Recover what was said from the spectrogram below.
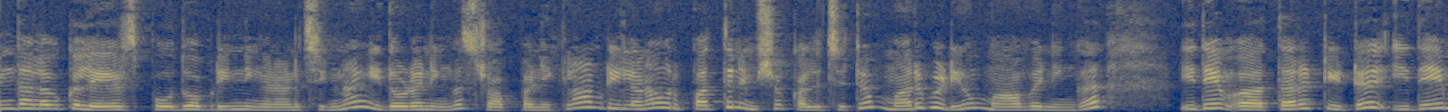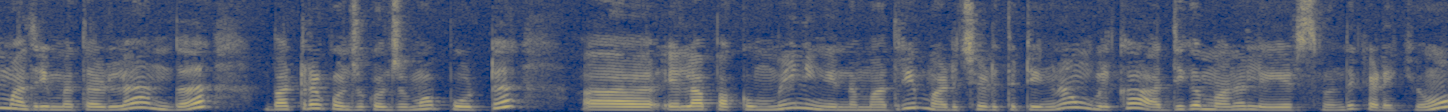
இந்த அளவுக்கு லேயர்ஸ் போதும் அப்படின்னு நீங்கள் நினச்சிங்கன்னா இதோட நீங்கள் ஸ்டாப் பண்ணிக்கலாம். அப்படி இல்லைனா ஒரு பத்து நிமிஷம் கழிச்சிட்டு மறுபடியும் மாவை நீங்கள் இதே திரட்டிட்டு இதே மாதிரி மெத்தடில் அந்த பட்டரை கொஞ்சம் கொஞ்சமாக போட்டு எல்லா பக்கமுமே நீங்கள் இந்த மாதிரி மடித்து எடுத்துட்டிங்கன்னா உங்களுக்கு அதிகமான லேயர்ஸ் வந்து கிடைக்கும்.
